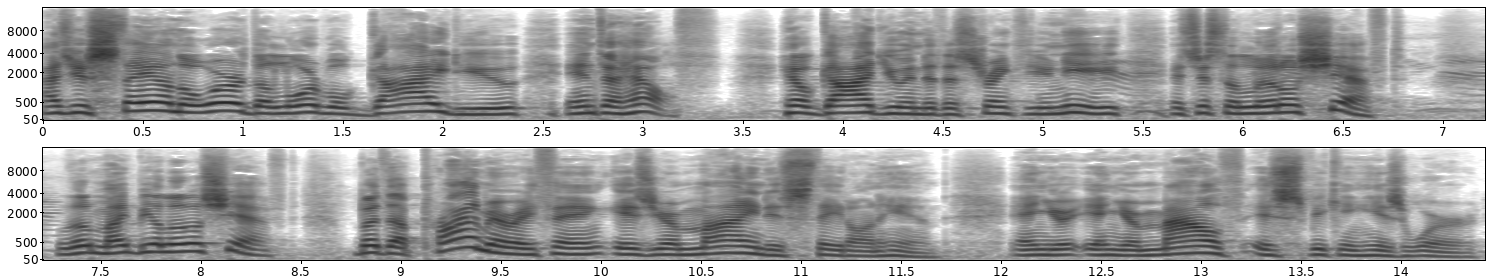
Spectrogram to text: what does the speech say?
As you stay on the Word, the Lord will guide you into health. He'll guide you into the strength you need. It's just a little shift. A little might be a little shift. But the primary thing is your mind is stayed on Him, and your and your mouth is speaking His word,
